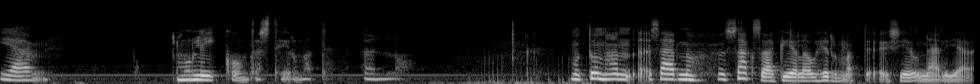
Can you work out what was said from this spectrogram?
Ja mun liikkuu tästä hirmat annu. Mutta tunhan saanut saksaa kielä hirmat siunäl ja,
